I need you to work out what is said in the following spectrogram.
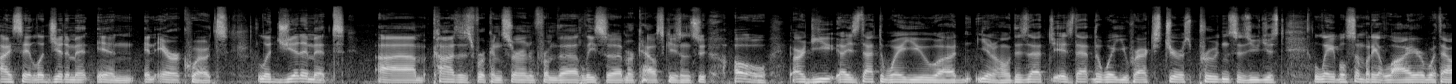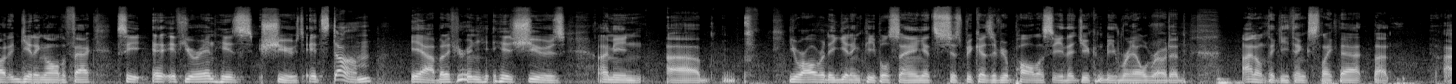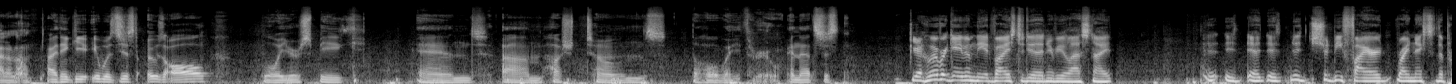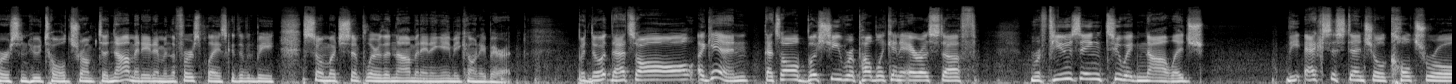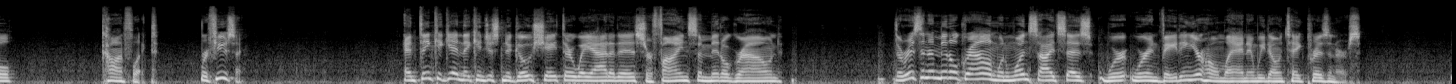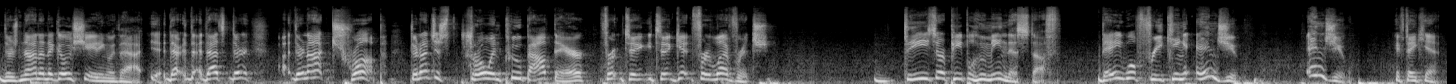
I say legitimate in in air quotes, legitimate. Um, causes for concern from the Lisa Murkowski's and. Oh, are you? Is that the way you? Uh, you know, is that is that the way you practice jurisprudence? Is you just label somebody a liar without getting all the facts? See, if you're in his shoes, it's dumb. Yeah, but if you're in his shoes, I mean, uh, you're already getting people saying it's just because of your policy that you can be railroaded. I don't think he thinks like that, but I don't know. I think it, it was just it was all lawyer speak and um, hushed tones the whole way through, and that's just Yeah, whoever gave him the advice to do that interview last night, it, it, it, it should be fired right next to the person who told Trump to nominate him in the first place because it would be so much simpler than nominating Amy Coney Barrett. But that's all, again, that's all Bushy Republican era stuff, refusing to acknowledge the existential cultural conflict. Refusing. And think again, they can just negotiate their way out of this or find some middle ground there isn't a middle ground when one side says we're, we're invading your homeland and we don't take prisoners. There's not a negotiating with that. They're, that's they're they're not Trump. They're not just throwing poop out there for to, to get for leverage. These are people who mean this stuff. They will freaking end you, end you if they can.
